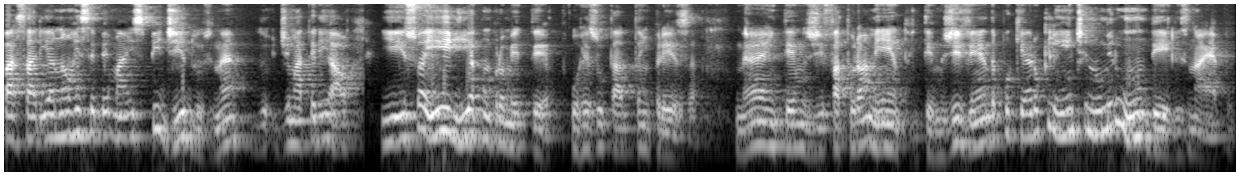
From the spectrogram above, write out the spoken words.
passaria a não receber mais pedidos né, de material. E isso aí iria comprometer o resultado da empresa. Né, em termos de faturamento, em termos de venda, porque era o cliente número um deles na época.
